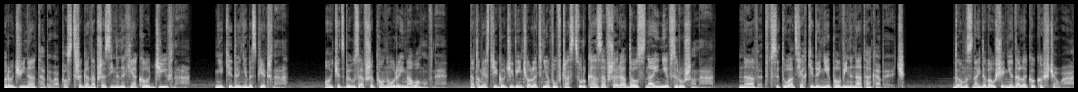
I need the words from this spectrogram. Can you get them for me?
Rodzina ta była postrzegana przez innych jako dziwna, niekiedy niebezpieczna. Ojciec był zawsze ponury i małomówny, natomiast jego dziewięcioletnia wówczas córka zawsze radosna i niewzruszona, nawet w sytuacjach, kiedy nie powinna taka być. Dom znajdował się niedaleko kościoła,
